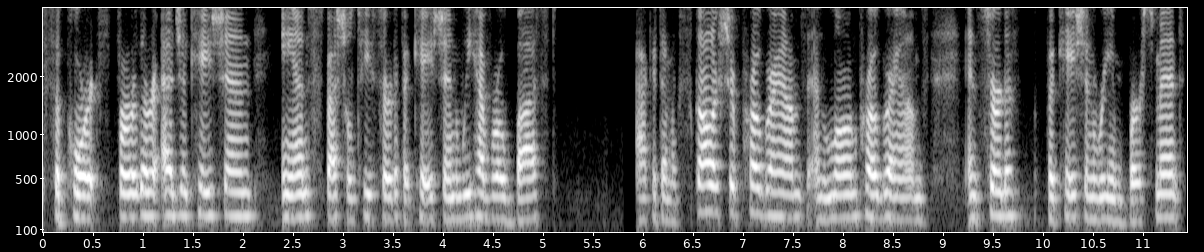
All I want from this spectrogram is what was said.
support further education and specialty certification. We have robust academic scholarship programs and loan programs and certification reimbursement,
